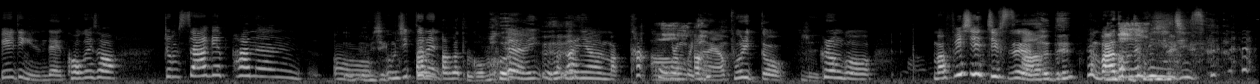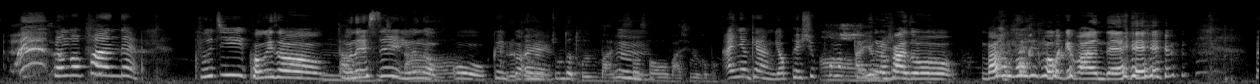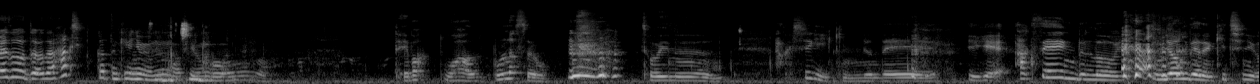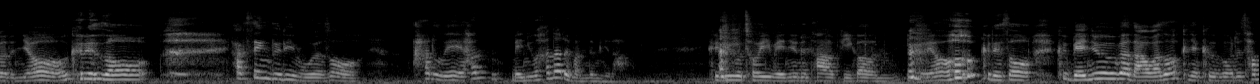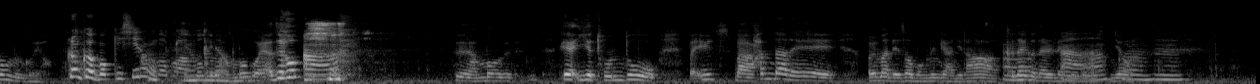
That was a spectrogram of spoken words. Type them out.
빌딩이 있는데 거기서 좀 싸게 파는 어, 음, 식 음식들은 빵, 빵 같은 거 먹어. 네, 이- 아니면 막 타코 아. 그런 거 있잖아요. 브리또 네. 그런 거 막 fish chips 아, 네. 맛없는 fish chips 그런 거 파는데 굳이 거기서 음, 돈을 아, 쓸 굳이. 이유는 아, 없고 그러니까 거면 예. 좀더 돈 많이 음. 써서 맛있는 거 먹고. 아니면 그냥 옆에 슈퍼마켓으로 아, 가도 마음 많이 먹을 게 많은데 그래서 저는 학식 같은 개념이 없는 것 같아요. 거. 어. 대박. 와, 몰랐어요. 저희는 학식이 있긴 있는데 이게 학생들로 운영되는 키친이거든요. 그래서 학생들이 모여서 하루에 한 메뉴 하나를 만듭니다. 그리고 저희 메뉴는 다 비건이고요. 그래서 그 메뉴가 나와서 그냥 그거를 사 먹는 거예요. 그럼 그거 먹기 싫으면 안 먹어, 어떡해요? 안 먹어. 그냥 안 먹어야죠. 아, 그냥 안 먹으면 돼. 그냥 이게 돈도 막 한 달에 얼마 내서 먹는 게 아니라 그날 그날 내는 아, 거거든요. 그럼 음.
